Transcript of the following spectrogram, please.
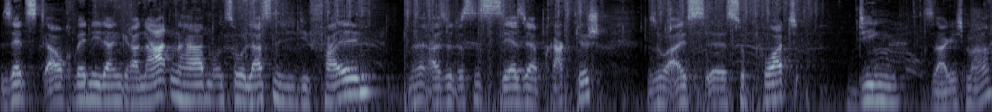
Setzt auch, wenn die dann Granaten haben und so, lassen die die fallen. Ne? Also das ist sehr, sehr praktisch. So als äh, Support-Ding, sage ich mal.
